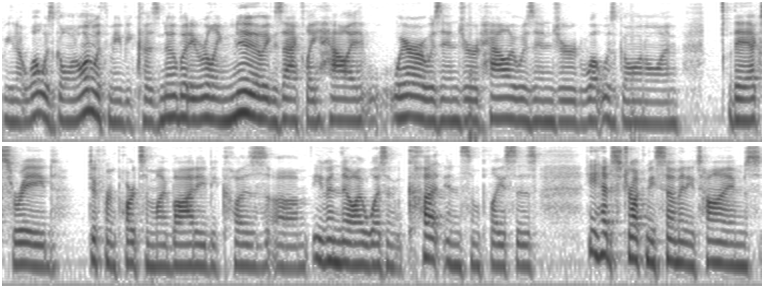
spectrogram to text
you know what was going on with me because nobody really knew exactly how I, where I was injured, how I was injured, what was going on. They X-rayed different parts of my body because um, even though I wasn't cut in some places, he had struck me so many times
